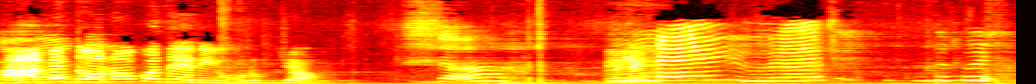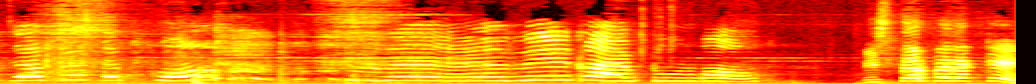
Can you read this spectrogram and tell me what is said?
हाँ मैं दोनों को दे रही हूँ। रुक जाओ। पहले मैं बिस्तर मैं भी बिस्तर पे रख के?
